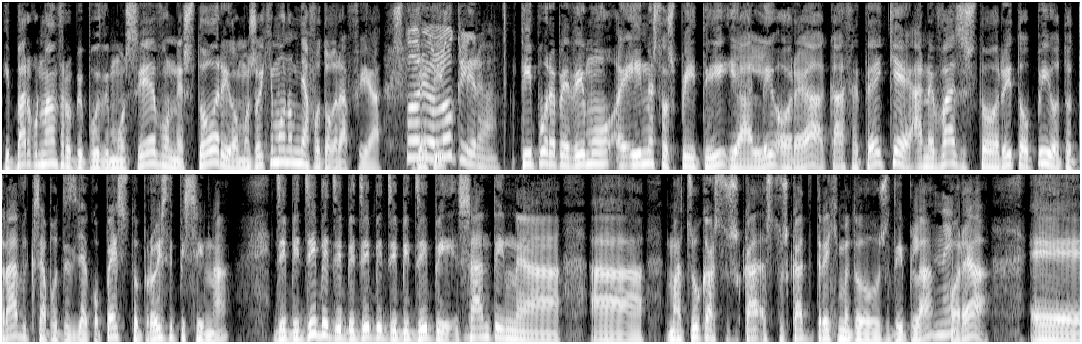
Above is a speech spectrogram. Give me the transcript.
Υπάρχουν άνθρωποι που δημοσιεύουν story όμως, όχι μόνο μια φωτογραφία. Story Γιατί ολόκληρα. Τύπου ρε παιδί μου, ε, είναι στο σπίτι η άλλη, ωραία, κάθεται και ανεβάζει story το οποίο το τράβηξε από τις διακοπές το πρωί στη πισίνα. Τζιμπι τζιμπι τζιμπι τζιμπι τζιμπι τζιμπι, σαν την α, α, ματσούκα στους, κα- στους κάτι τρέχει με τους δίπλα. Ναι. Ωραία. Ε,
